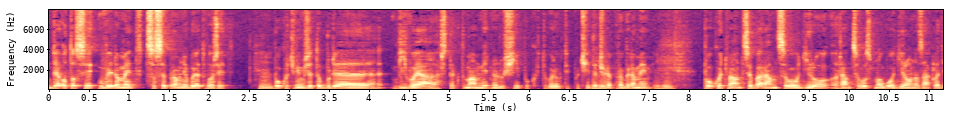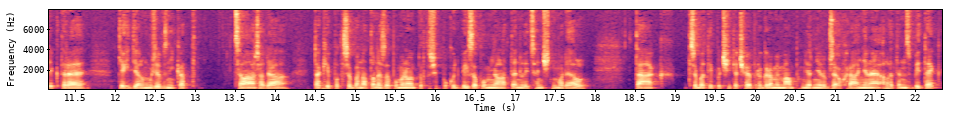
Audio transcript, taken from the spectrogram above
jde o to si uvědomit, co se pro mě bude tvořit. Hmm. Pokud vím, že to bude vývojář, tak to mám jednodušší, pokud to budou ty počítačové hmm. programy. Hmm. Pokud mám třeba rámcovou, dílo, rámcovou smlouvu o dílo, na základě které těch děl může vznikat celá řada, tak je potřeba na to nezapomenout, protože pokud bych zapomněl na ten licenční model, tak třeba ty počítačové programy mám poměrně dobře ochráněné, ale ten zbytek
